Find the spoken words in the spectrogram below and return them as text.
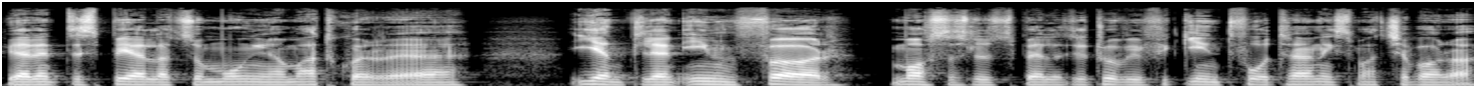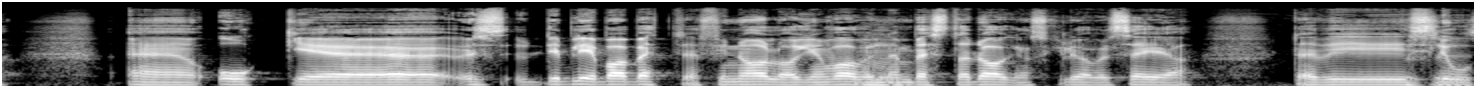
Vi hade inte spelat så många matcher eh, egentligen inför Masterslutspelet. Jag tror vi fick in två träningsmatcher bara. Eh, och eh, det blev bara bättre. Finallagen var väl den bästa dagen skulle jag väl säga. Där vi Precis. slog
